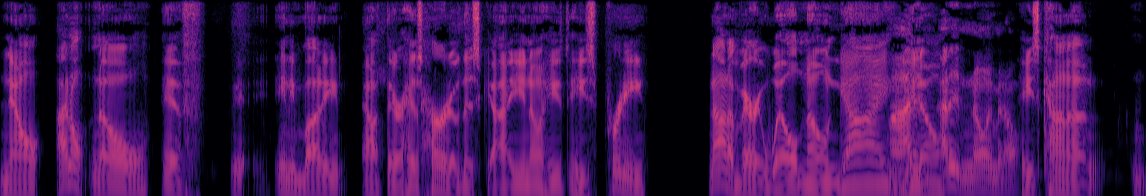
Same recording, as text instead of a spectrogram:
Now, I don't know if anybody out there has heard of this guy. You know, he's he's pretty not a very well-known guy, I, you didn't, know. I didn't know him at all. He's kind of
